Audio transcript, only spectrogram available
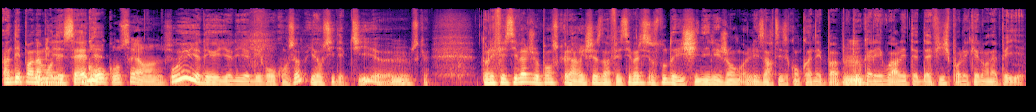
indépendamment des, scènes... Des gros concerts. Hein, oui, il y, a des, il, y a des, gros concerts, mais il y a aussi des petits. Euh, parce que dans les festivals, je pense que la richesse d'un festival, c'est surtout d'aller chiner les gens, les artistes qu'on connaît pas, plutôt Mhm. qu'aller voir les têtes d'affiche pour lesquelles on a payé.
